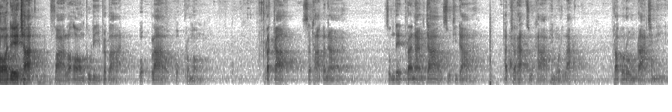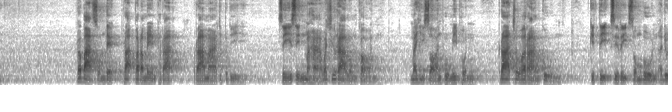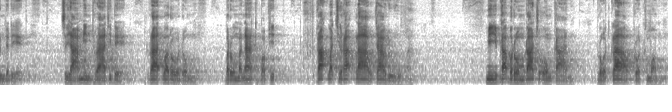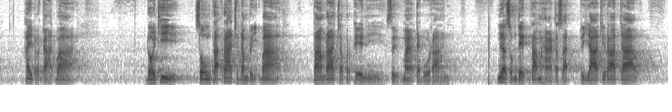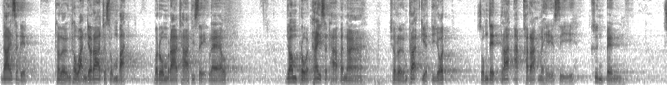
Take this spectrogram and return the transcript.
ขอเดชะฝ่าละอองธุลีพระบาทปกเกล้าปกกระหม่อม ประกาศสถาปนา สมเด็จพระนางเจ้าสุธิดา พัชรสุธาพิมลลักษณ์พระบรมราชินี พระบาทสมเด็จพระปรเมนทรรามาธิบดีศรีสินมหาวชิราลงกรณ์มหิศรภูมิพล ราชวรางกูล กิติสิริสมบูรณ์ อดุลยเดชสยามินทราธิเบศร ราชวโรดม บรมนาถบพิตรพระวชิระเกล้าเจ้าอยู่หัว มีพระบรมราชโองการ โปรดเกล้าโปรดกระหม่อม ให้ประกาศว่า โดยที่ทรงพระราชดำริว่าตามราชประเพณีสืบมาแต่โบราณ เมื่อสมเด็จพระมหากษัตริยาธิราชเจ้า ได้เสด็จเถลิงถวัลยราชสมบัติ บรมราชาพิเศษแล้ว ย่อมโปรดให้สถาปนา เฉลิมพระเกียรติยศ สมเด็จพระอัครมเหสีขึ้นเป็น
